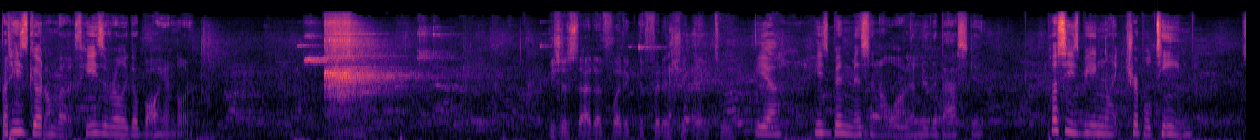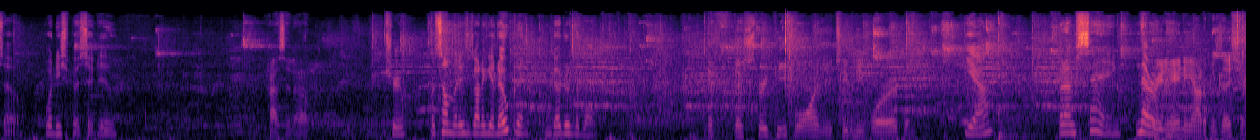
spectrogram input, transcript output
But he's good on both. He's a really good ball handler. He's just that athletic to finish it then too. Yeah, he's been missing a lot under the basket. Plus, he's being like triple teamed. So, what are you supposed to do? Pass it out. True. But somebody's got to get open and go to the ball. If there's three people on you, two people are open. Yeah. But I'm saying, never. Reed Haney out of position.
